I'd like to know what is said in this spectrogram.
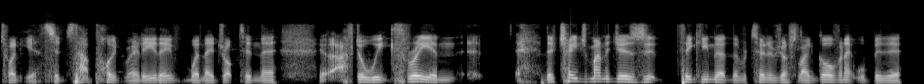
20th since that point really. They've when they dropped in there after week three and they've changed managers thinking that the return of Jocelyn Gourvenec will be the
